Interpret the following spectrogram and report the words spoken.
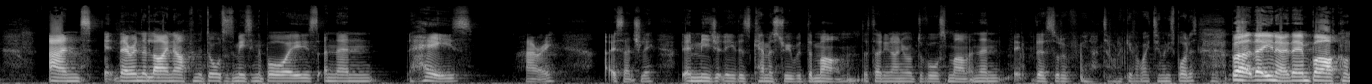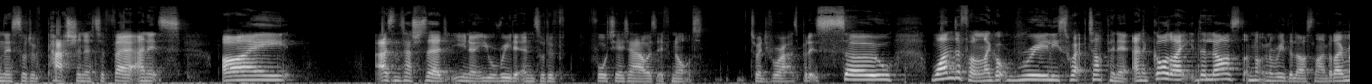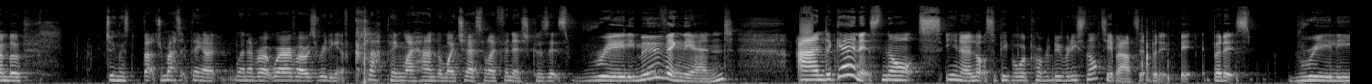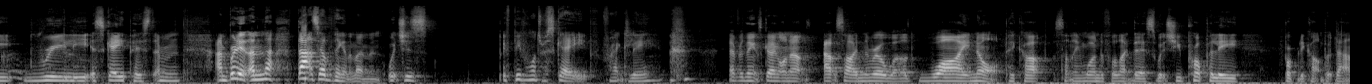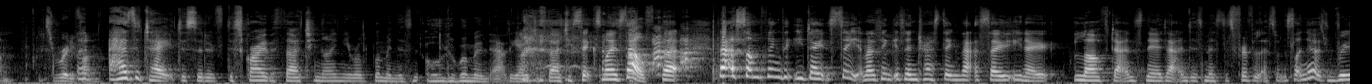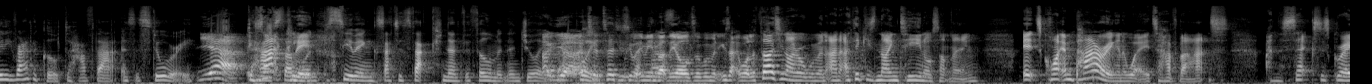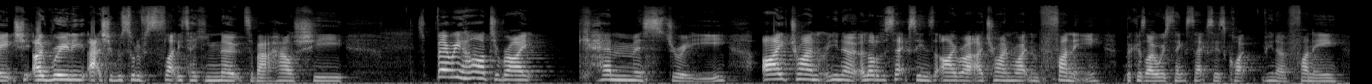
and they're in the lineup, and the daughters are meeting the boys, and then Hayes, Harry. Essentially, immediately there's chemistry with the mum, the 39 year old divorced mum, and then they're sort of, you know, I don't want to give away too many spoilers, but they, you know, they embark on this sort of passionate affair, and it's, I as Natasha said, you know, you'll read it in sort of 48 hours, if not 24 hours. But it's so wonderful, and I got really swept up in it. And God, I the last I'm not going to read the last line, but I remember doing this, that dramatic thing. I, whenever wherever I was reading it, of clapping my hand on my chest when I finished because it's really moving. The end. And again, it's not, you know, lots of people would probably be really snotty about it, but it, it but it's really, really escapist and and brilliant. And that, that's the other thing at the moment, which is if people want to escape, frankly, everything that's going on out, outside in the real world, why not pick up something wonderful like this, which you properly, properly can't put down? It's really fun. I hesitate to sort of describe a 39 year old woman as an older woman at the age of 36 myself, but that's something that you don't see. And I think it's interesting that so, you know, laughed at and sneered at and dismissed as frivolous. And it's like, no, it's really radical to have that as a story. yeah, To have exactly. someone pursuing satisfaction and fulfillment and joy. Oh, yeah, I totally see what you mean about the older woman. Exactly. Well, a 39 year old woman, and I think he's 19 or something. It's quite empowering in a way to have that. And the sex is great. She, I really actually was sort of slightly taking notes about how she. It's very hard to write chemistry. I try and, you know, a lot of the sex scenes that I write, I try and write them funny because I always think sex is quite, you know, funny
